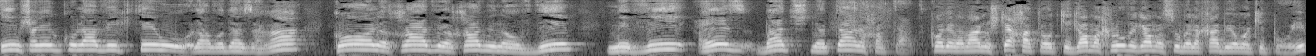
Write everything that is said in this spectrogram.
אם שגגו כולם והקטירו לעבודה זרה, כל אחד ואחד מן העובדים מביא עז בת שנתה לחטאת. קודם אמרנו שתי חטאות, כי גם אכלו וגם עשו מלאכה ביום הכיפורים,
